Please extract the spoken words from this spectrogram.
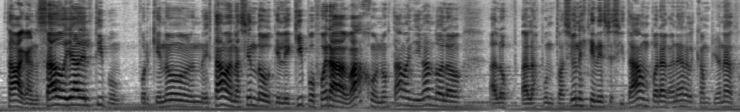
Estaba cansado ya del tipo, porque no estaban haciendo que el equipo fuera abajo, no estaban llegando a, a las puntuaciones que necesitaban para ganar el campeonato.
